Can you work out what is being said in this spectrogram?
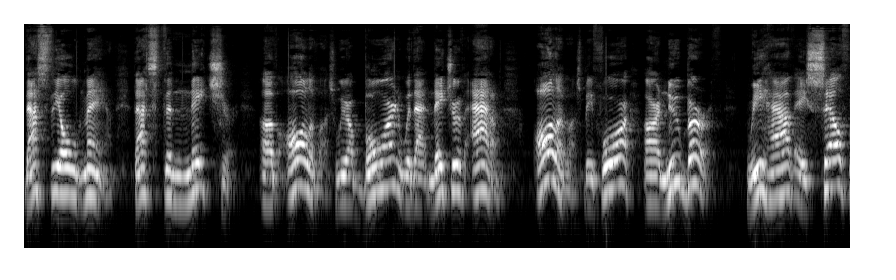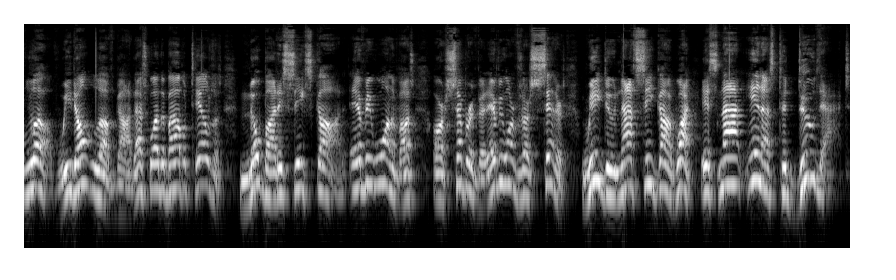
That's the old man. That's the nature of all of us. We are born with that nature of Adam. All of us, before our new birth, we have a self love. We don't love God. That's why the Bible tells us nobody seeks God. Every one of us are separated. Every one of us are sinners. We do not seek God. Why? It's not in us to do that.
